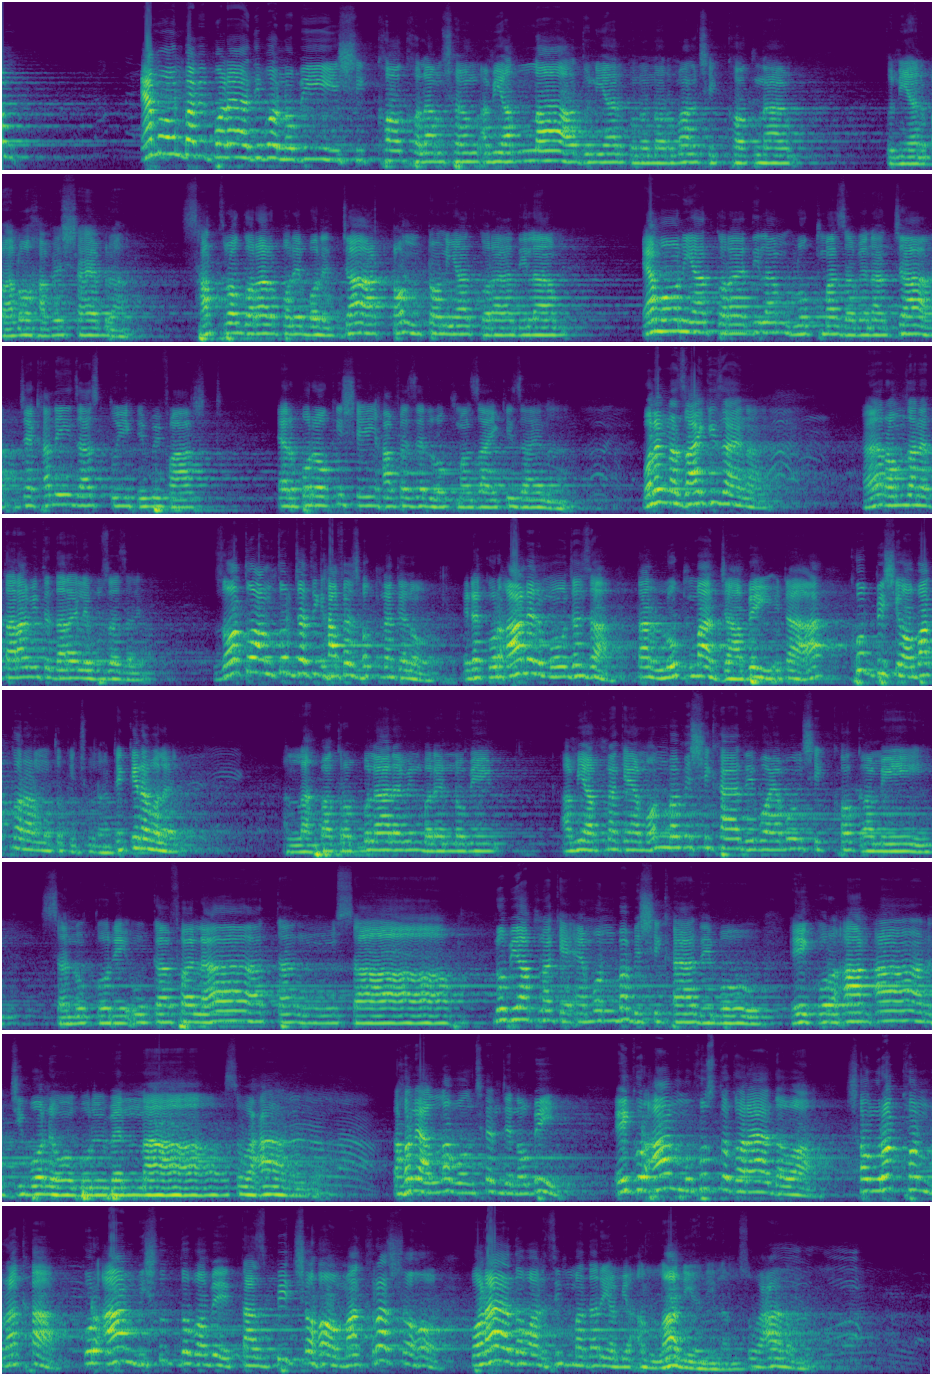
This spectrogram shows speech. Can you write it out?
এমন ভাবে পড়ায় দিব, নবী, শিক্ষক হলাম স্বয়ং আমি আল্লাহ, দুনিয়ার কোনো নর্মাল শিক্ষক না। দুনিয়ার ভালো হাফেজ সাহেবরা ছাত্র করার পরে বলে, যা টন টন ইয়াদ করায় দিলাম, এমন ইয়াদ করায় দিলাম, লোকমা যাবে না, যা, যেখানেই যাস তুই হেবি ফার্স্ট এরপরেও কি সেই হাফেজের লোকমা যায় কি যায় না? বলেন না, যায় কি যায় না? হ্যাঁ রমজানে তারাবিতে দাঁড়াইলে বোঝা যায়। যত আন্তর্জাতিক হাফেজ হোক না কেন, এটা কোরআনের মৌজাজা, তার লোকমা যাবেই, এটা খুব বেশি অবাক করার মতো কিছু না। ঠিক কিনা বলেন? আল্লাহ পাক রব্বুল আলামিন বলেন, নবী, আমি আপনাকে এমন ভাবে শিখা দেব, এমন শিক্ষক আমি সানুকরি নবী আপনাকে এমন ভাবে শিখা দেব, এই কোরআন আর জীবনেও ভুলবেন না। সুবহানাল্লাহ। তাহলে আল্লাহ বলছেন যে, নবী, এই কোরআন মুখস্থ করা দেওয়া, সংরক্ষণ রাখা, কোরআন বিশুদ্ধভাবে তাজবিদ সহ, মাখরাজ সহ পড়ায় দেওয়ার জিম্মাদারি আমি আল্লাহ নিয়ে নিলাম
